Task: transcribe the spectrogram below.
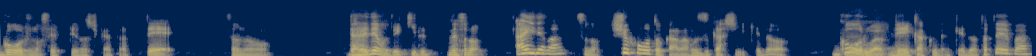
ゴールの設定の仕方って、その、誰でもできる。その、間は、その、手法とかは難しいけど、ゴールは明確だけど、例えば、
